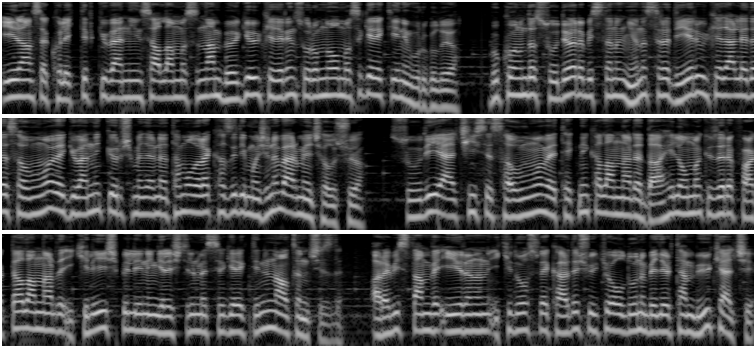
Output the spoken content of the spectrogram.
İran ise kolektif güvenliğin sağlanmasından bölge ülkelerin sorumlu olması gerektiğini vurguluyor. Bu konuda Suudi Arabistan'ın yanı sıra diğer ülkelerle de savunma ve güvenlik görüşmelerine tam olarak hazır imajını vermeye çalışıyor. Suudi elçi ise savunma ve teknik alanlarda dahil olmak üzere farklı alanlarda ikili işbirliğinin geliştirilmesi gerektiğinin altını çizdi. Arabistan ve İran'ın iki dost ve kardeş ülke olduğunu belirten Büyükelçi,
